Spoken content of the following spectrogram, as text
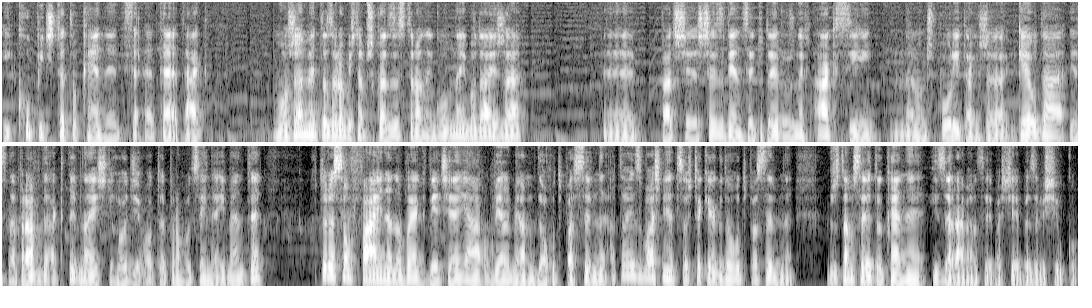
i kupić te tokeny CET, tak? Możemy to zrobić na przykład ze strony głównej bodajże. E, Patrzcie, jeszcze jest więcej tutaj różnych akcji na Launchpooli, także giełda jest naprawdę aktywna, jeśli chodzi o te promocyjne eventy które są fajne, no bo jak wiecie, ja uwielbiam dochód pasywny, a to jest właśnie coś takiego jak dochód pasywny. Wrzucam sobie tokeny i zarabiam sobie właściwie bez wysiłku.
